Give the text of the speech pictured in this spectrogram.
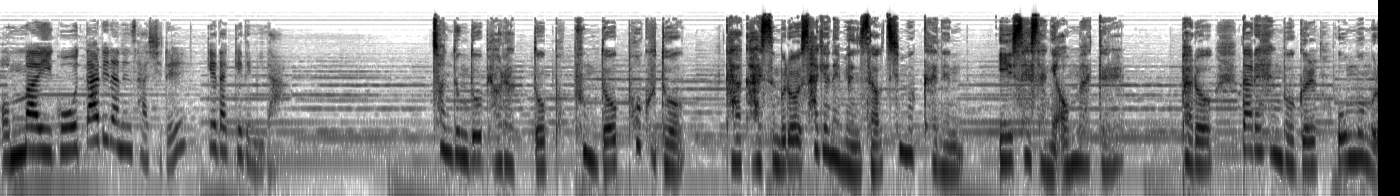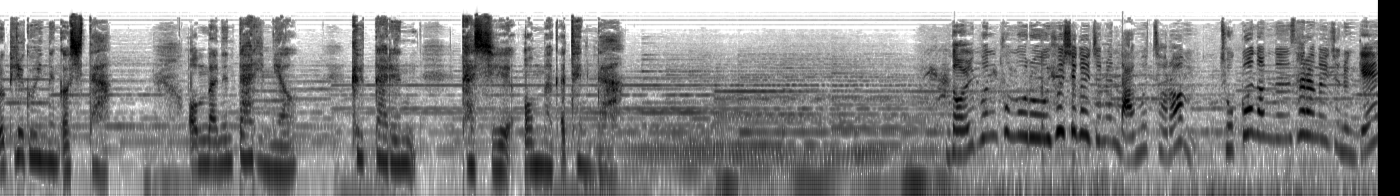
엄마이고 딸이라는 사실을 깨닫게 됩니다. 천둥도 벼락도 폭풍도 폭우도 다 가슴으로 사겨내면서 침묵하는 이 세상의 엄마들. 바로 딸의 행복을 온몸으로 빌고 있는 것이다. 엄마는 딸이며 그 딸은 다시 엄마가 된다. 넓은 품으로 휴식을 주는 나무처럼 조건 없는 사랑을 주는 게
